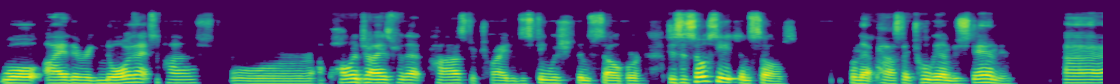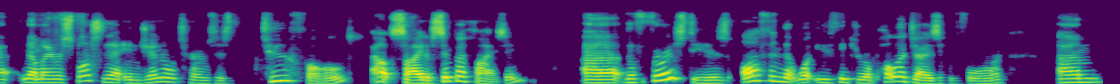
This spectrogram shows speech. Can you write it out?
will either ignore that past or apologize for that past or try to distinguish themselves or disassociate themselves from that past. I totally understand it. Uh, now, my response to that in general terms is twofold outside of sympathizing. Uh, the first is often that what you think you're apologizing for, um,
